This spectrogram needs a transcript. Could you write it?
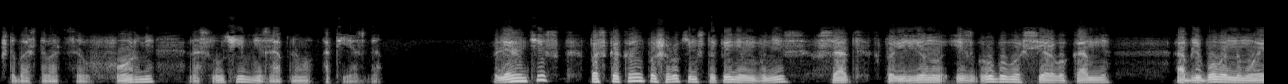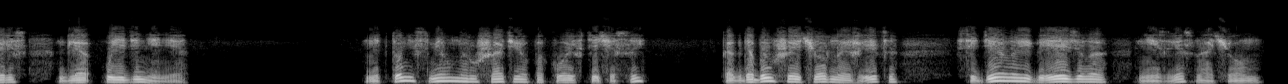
чтобы оставаться в форме на случай внезапного отъезда. Леонтиск поскакал по широким ступеням вниз, в сад, к павильону из грубого серого камня, облюбованному Эрис для уединения. Никто не смел нарушать ее покой в те часы, когда бывшая черная жрица сидела и грезила неизвестно о чем,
